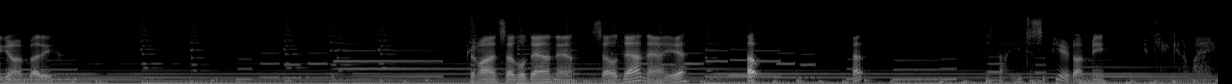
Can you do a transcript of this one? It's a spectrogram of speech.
You going, buddy? Come on, settle down now. Settle down now, yeah? Oh! Oh! You thought you disappeared on me. You can't get away.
